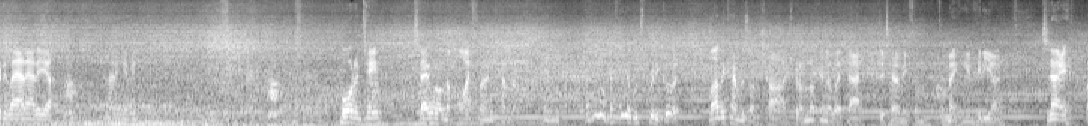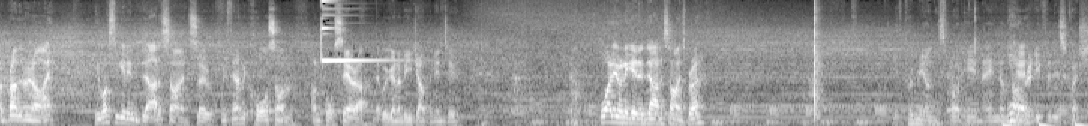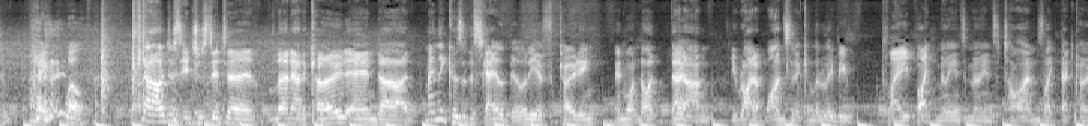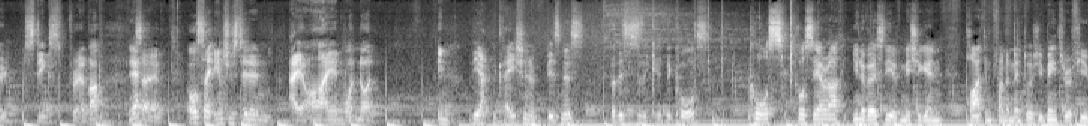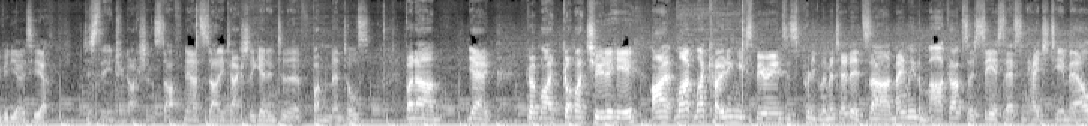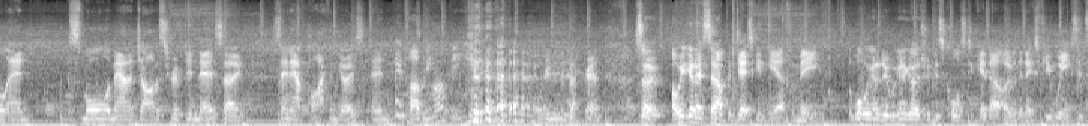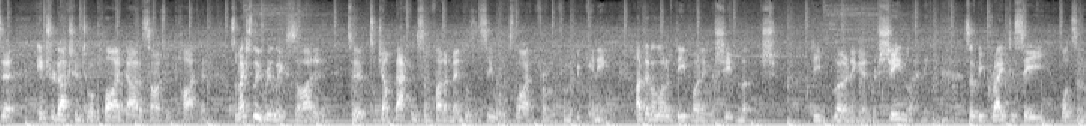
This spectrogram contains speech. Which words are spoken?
pretty loud out here. Can't hear me? Morning team. Today we're on the iPhone camera and oh, look, I think it looks pretty good. My other camera's on charge, but I'm not gonna let that deter me from, from making a video. Today, my brother and I, he wants to get into data science, so we found a course on, on Coursera that we're gonna be jumping into. Why do you want to get into data science, bro? Put me on the spot here, man. I'm Yeah. not ready for this question. Hey, well, No, I'm just interested to learn how to code, and uh, mainly because of the scalability of coding and whatnot. That Yeah. um, you write it once and it can literally be played like millions and millions of times. Like that code sticks forever. Yeah. So also interested in AI and whatnot in the application of business. But this is the, the course. Course, Coursera, University of Michigan, Python fundamentals. You've been through a few videos here. just the introduction stuff. Now it's starting to actually get into the fundamentals. But um, yeah, got my got my tutor here. I my, my coding experience is pretty limited. It's uh, mainly the markup, so CSS and HTML, and a small amount of JavaScript in there. So seeing how Python goes. And Hey, puppy. puppy, walking in the background. So, are we going to set up a desk in here for me? What we're going to do, we're going to go through this course together over the next few weeks. It's an introduction to applied data science with Python. So I'm actually really excited to, to jump back into some fundamentals and see what it's like from, from the beginning. I've done a lot of deep learning, machine, deep learning and machine learning. So it'd be great to see what some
